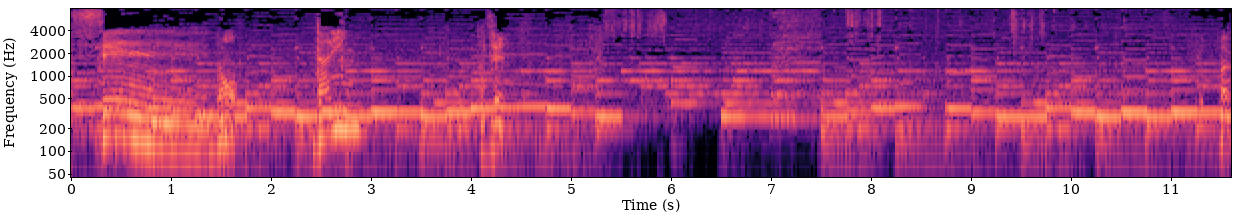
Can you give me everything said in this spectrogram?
せーの、ダリン。外れ。はい、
